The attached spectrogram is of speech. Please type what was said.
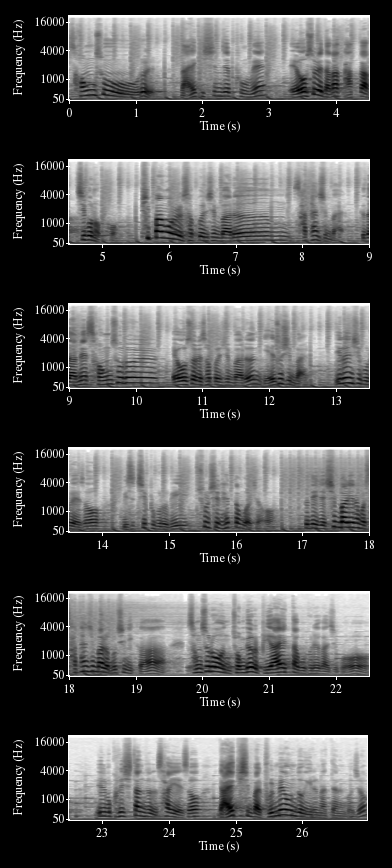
성수를 나이키 신제품의 에어솔에다가 각각 집어넣고 핏방울을 섞은 신발은 사탄 신발 그 다음에 성수를 에어솔에 섞은 신발은 예수 신발 이런 식으로 해서 미스치프 그룹이 출시를 했던 거죠. 근데 이제 신발 이름을 사탄 신발로 붙이니까 성스러운 종교를 비하했다고 그래가지고 일부 크리스찬들 사이에서 나이키 신발 불매 운동이 일어났다는 거죠.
